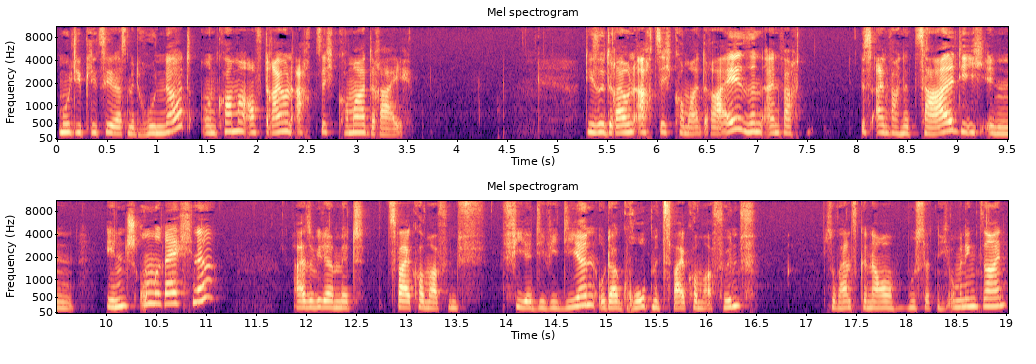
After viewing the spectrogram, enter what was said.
multipliziere das mit 100 und komme auf 83,3. Diese 83,3 sind einfach, ist einfach eine Zahl, die ich in Inch umrechne. Also wieder mit 2,54 dividieren oder grob mit 2,5. So ganz genau muss das nicht unbedingt sein.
